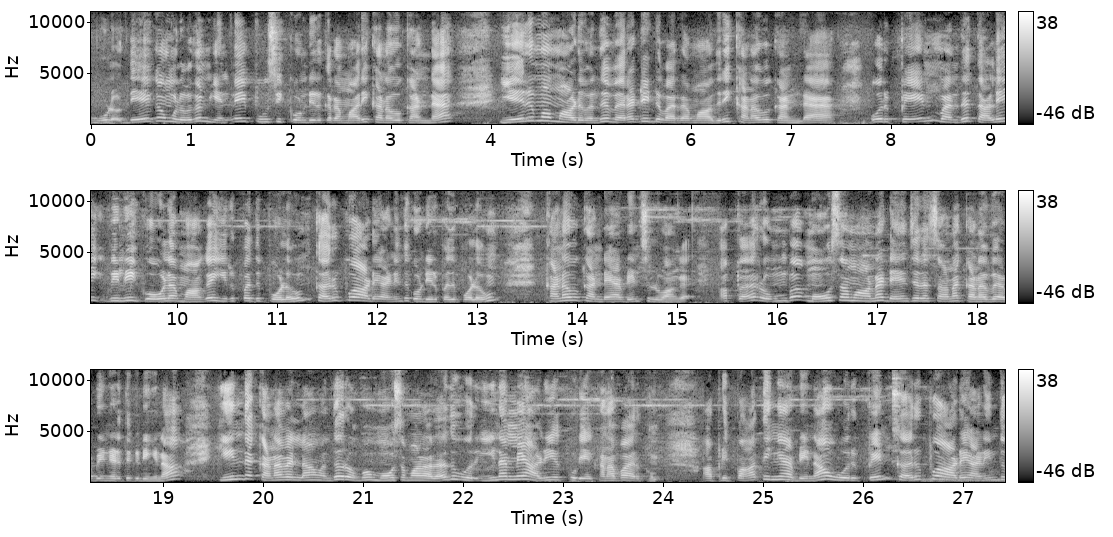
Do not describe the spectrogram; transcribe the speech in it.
முழு தேகம் முழுவதும் எண்ணெய் பூசி கொண்டிருக்கிற மாதிரி கனவு கண்டேன். எரும மாடு வந்து விரட்டிட்டு வர்ற மாதிரி கனவு கண்டேன். ஒரு பெண் வந்து தலை விழி கோலமாக இருப்பது போலவும் கருப்பு ஆடை அணிந்து கொண்டிருப்பது போலவும் கனவு கண்டேன் அப்படின்னு சொல்லுவாங்க. அப்போ ரொம்ப மோசமான டேஞ்சரஸான கனவு அப்படின்னு எடுத்துக்கிட்டிங்கன்னா இந்த கனவெல்லாம் வந்து ரொம்ப மோசமான அதாவது ஒரு இனமே அழியக்கூடிய கனவாக இருக்கும். அப்படி பார்த்தீங்க அப்படின்னா ஒரு பெண் கருப்பு ஆடை அணிந்து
